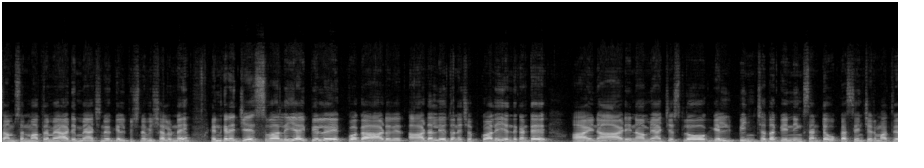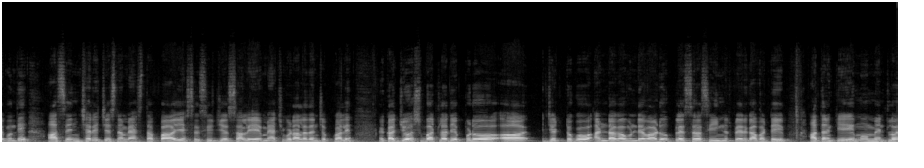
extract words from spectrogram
సామ్సన్ మాత్రమే ఆడి మ్యాచ్ను గెలిపించిన విషయాలు ఉన్నాయి ఎందుకంటే జైస్వాల్ ఈ ఐపీఎల్లో ఎక్కువగా ఆడలేదు ఆడలేదు అనే చెప్పుకోవాలి. ఎందుకంటే ఆయన ఆడిన మ్యాచెస్లో గెలిపించదగ్గ ఇన్నింగ్స్ అంటే ఒక్క సెంచరీ మాత్రమే ఉంది. ఆ సెంచరీ చేసిన మ్యాచ్ తప్ప ఎస్ఎస్సి జైస్వాల్ ఏ మ్యాచ్ కూడా ఆడలేదని చెప్పుకోవాలి. ఇక జోష్ బట్లర్ ఎప్పుడూ జట్టుకు అండగా ఉండేవాడు ప్లస్ సీనియర్ ప్లేయర్ కాబట్టి అతనికి ఏ మూమెంట్లో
